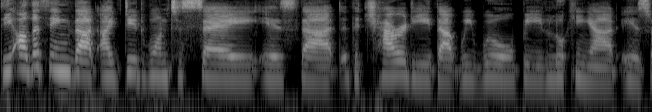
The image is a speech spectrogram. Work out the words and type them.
the other thing that I did want to say is that the charity that we will be looking at is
